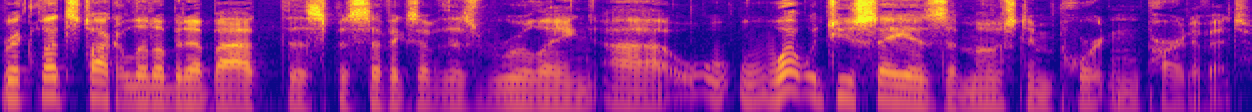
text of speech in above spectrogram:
Rick, let's talk a little bit about the specifics of this ruling. Uh, what would you say is the most important part of it?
